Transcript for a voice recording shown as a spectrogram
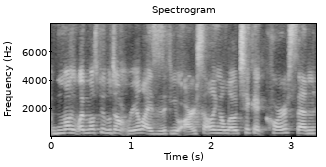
what most people don't realize is if you are selling a low ticket course then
